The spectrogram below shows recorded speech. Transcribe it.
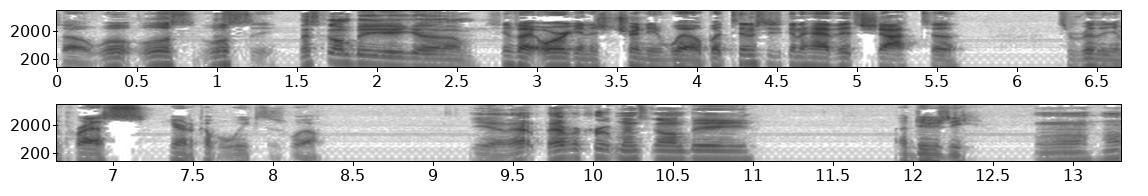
So we'll we'll we'll see. That's gonna be a um, Seems like Oregon is trending well, but Tennessee's going to have its shot to to really impress here in a couple weeks as well. yeah that that recruitment's gonna be. A doozy. Mm-hmm.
